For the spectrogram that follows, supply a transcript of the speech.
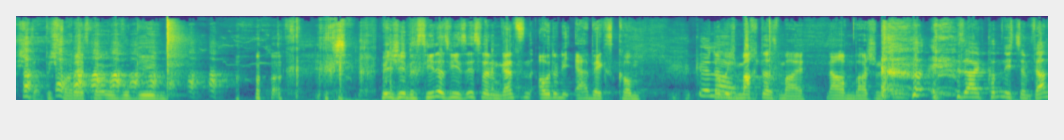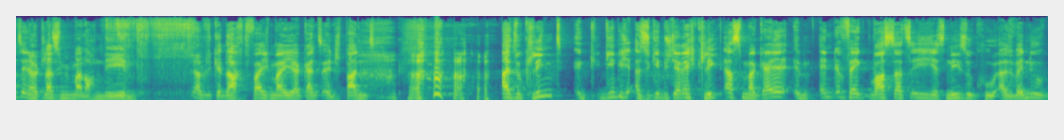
Ich glaube, ich fahre da jetzt mal irgendwo gegen. Mich interessiert das, wie es ist, wenn im ganzen Auto die Airbags kommen. Ich Genau. glaube, ich mache das mal nach dem Waschen. gesagt, kommt nicht zum Fernsehen, heute lasse ich mich mal noch nähen. Da habe ich gedacht, fahre ich mal hier ganz entspannt. Also klingt, äh, gebe ich, also gebe ich dir recht, klingt erstmal geil. Im Endeffekt war es tatsächlich jetzt nie so cool. Also wenn du,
